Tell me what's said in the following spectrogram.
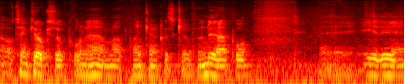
Jag tänker också på det här med att man kanske ska fundera på är det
